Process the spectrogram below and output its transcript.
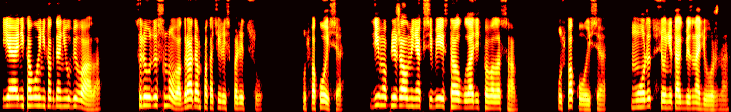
Я никого и никогда не убивала. Слезы снова градом покатились по лицу. Успокойся. Дима прижал меня к себе и стал гладить по волосам. Успокойся. Может, все не так безнадежно.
